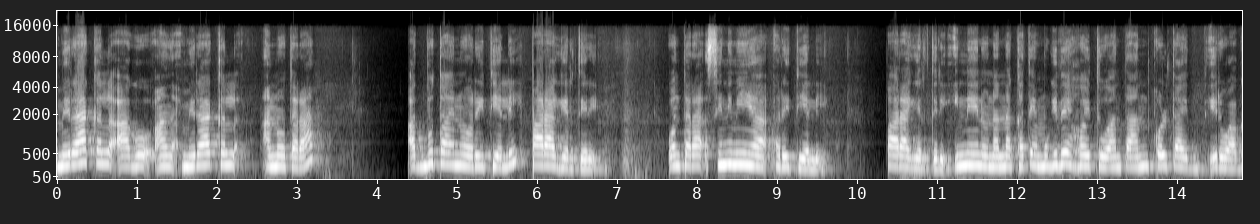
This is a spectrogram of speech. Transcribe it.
ಮಿರಾಕಲ್ ಆಗೋ ಮಿರಾಕಲ್ ಅನ್ನೋ ಥರ ಅದ್ಭುತ ಎನ್ನುವ ರೀತಿಯಲ್ಲಿ ಪಾರಾಗಿರ್ತೀರಿ. ಒಂಥರ ಸಿನಿಮೀಯ ರೀತಿಯಲ್ಲಿ ಪಾರಾಗಿರ್ತೀರಿ. ಇನ್ನೇನು ನನ್ನ ಕತೆ ಮುಗಿದೇ ಹೋಯಿತು ಅಂತ ಅಂದ್ಕೊಳ್ತಾ ಇರುವಾಗ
